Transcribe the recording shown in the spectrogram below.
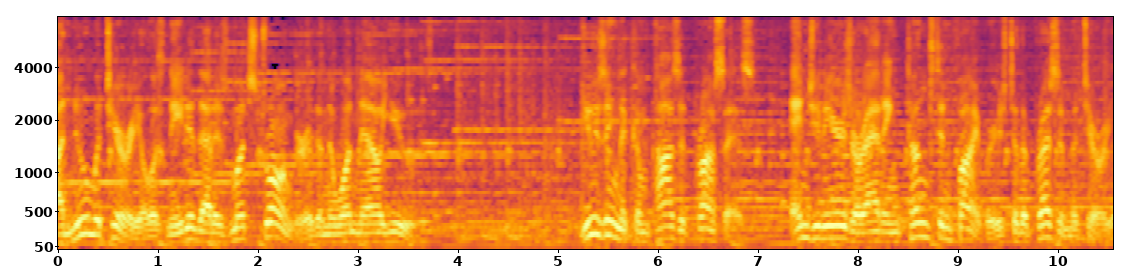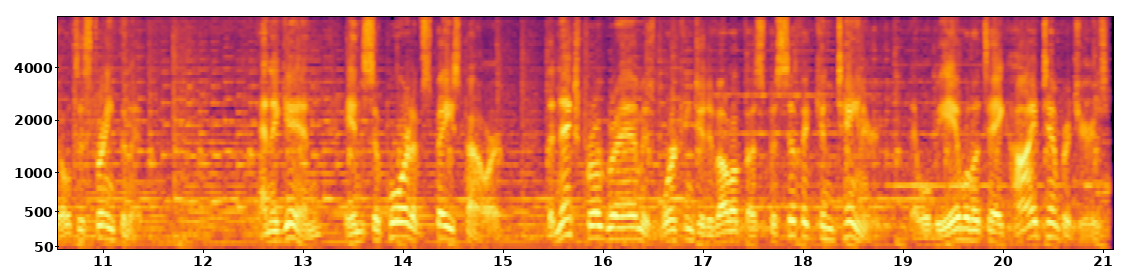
a new material is needed that is much stronger than the one now used. Using the composite process, engineers are adding tungsten fibers to the present material to strengthen it. And again, in support of space power, the next program is working to develop a specific container that will be able to take high temperatures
